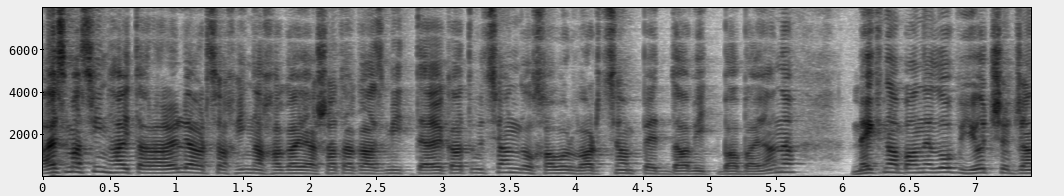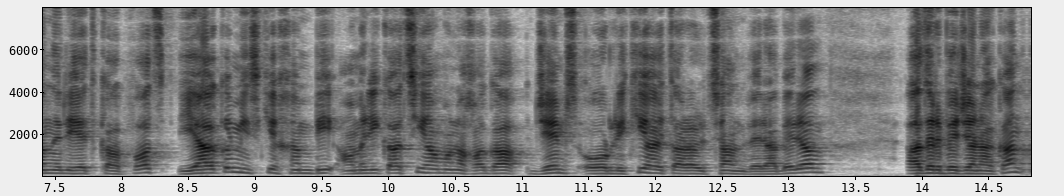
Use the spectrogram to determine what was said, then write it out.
Այս մասին հայտարարել է Արցախի նախագահի աշտակազմի տեղեկատվության գլխավոր վարչության պետ Դավիթ Բաբայանը, մեկնաբանելով 7 շրջանների հետ կապված ԵԱԿ Մինսկի խմբի ամերիկացի համանախագահ Ջեյմս Օրլիքի հայտարարության վերաբերյալ ադրբեջանական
